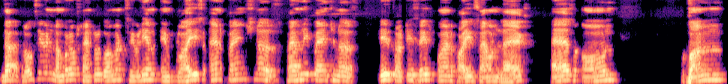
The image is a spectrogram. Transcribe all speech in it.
the approximate number of central government civilian employees and pensioners family pensioners is 36.57 lakhs as on 1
